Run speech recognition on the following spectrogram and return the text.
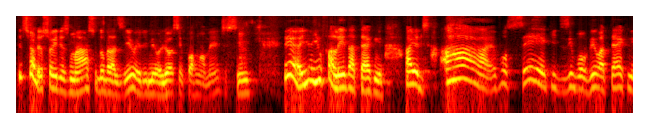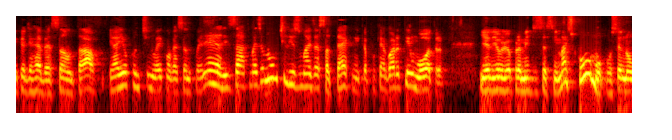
Ele disse, olha, eu sou Iris Márcio do Brasil, ele me olhou assim formalmente, sim. E aí eu falei da técnica. Aí ele disse, ah, é você que desenvolveu a técnica de reversão tal. E aí eu continuei conversando com ele, é, exato, mas eu não utilizo mais essa técnica, porque agora eu tenho outra. E ele olhou para mim e disse assim, mas como você não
